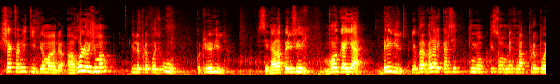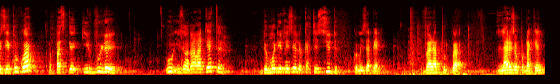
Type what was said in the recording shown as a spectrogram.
chaque famille qui demande un relogement, il le propose où? Coquilleville. C'est dans la périphérie. Montgaillard, Bléville. Voilà les quartiers qui sont maintenant proposés. Pourquoi? Parce qu'ils voulaient, ou ils ont dans la tête, de moderniser le quartier sud, comme ils appellent. Voilà pourquoi, la raison pour laquelle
